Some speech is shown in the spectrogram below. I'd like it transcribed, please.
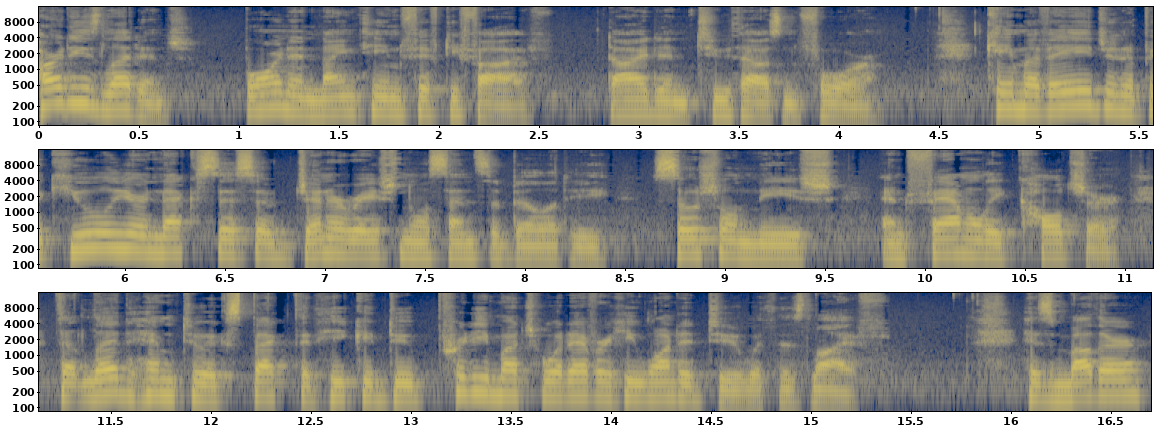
Hardijs Lediņš, born in 1955, died in 2004 came of age in a peculiar nexus of generational sensibility, social niche, and family culture that led him to expect that he could do pretty much whatever he wanted to with his life. His mother,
